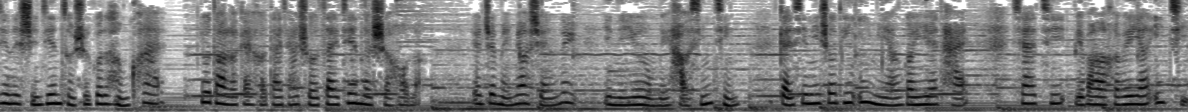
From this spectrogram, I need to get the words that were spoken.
静的时间总是过得很快，又到了该和大家说再见的时候了。愿这美妙旋律也能拥有美好心情。感谢您收听一米阳光音乐台，下期别忘了和微阳一起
